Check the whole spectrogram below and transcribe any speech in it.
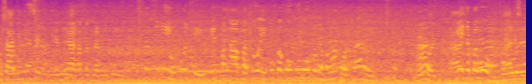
Sa amin yan, sir, hindi kami nakakapaglaro dun. Tatlo yung coach eh, eh pang-apat to eh, kung papupungo mo na mga coach, pare. Ha? Sige, isa mo na.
